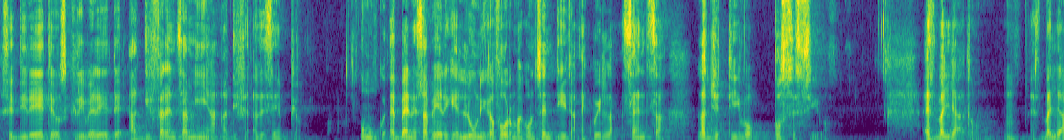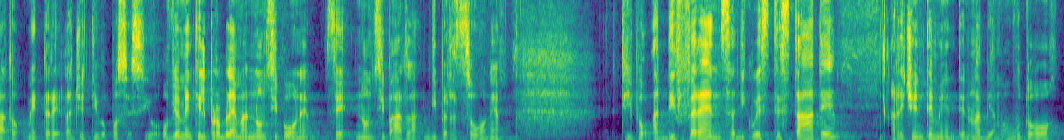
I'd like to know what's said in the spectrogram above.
Se direte o scriverete a differenza mia, ad esempio. Comunque è bene sapere che l'unica forma consentita è quella senza l'aggettivo possessivo. È sbagliato, hm? è sbagliato mettere l'aggettivo possessivo. Ovviamente il problema non si pone se non si parla di persone. Tipo, a differenza di quest'estate, recentemente non abbiamo avuto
